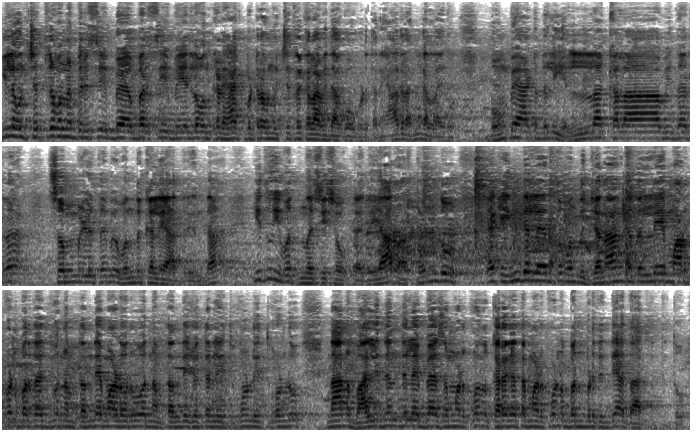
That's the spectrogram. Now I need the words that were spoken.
ಇಲ್ಲ ಒಂದು ಚಿತ್ರವನ್ನು ಬೆರೆಸಿ ಬರೆಸಿ ಎಲ್ಲ ಒಂದು ಕಡೆ ಹಾಕ್ಬಿಟ್ರೆ ಅವನು ಚಿತ್ರಕಲಾವಿದ ಆಗಿ ಹೋಗ್ಬಿಡ್ತಾನೆ. ಆದ್ರೆ ಹಂಗಲ್ಲ ಇದು. ಬೊಂಬೆ ಆಟದಲ್ಲಿ ಎಲ್ಲ ಕಲಾವಿದರ ಸಮ್ಮಿಳಿತವೇ ಒಂದು ಕಲೆ ಆದ್ರಿಂದ ಇದು ಇವತ್ತು ನಶಿಸಿ ಹೋಗ್ತಾ ಇದೆ. ಯಾರು ಅಷ್ಟೊಂದು, ಯಾಕೆ ಹಿಂದೆಲ್ಲ ಅಂತೂ ಒಂದು ಜನಾಂಗದಲ್ಲೇ ಮಾಡ್ಕೊಂಡು ಬರ್ತಾ ಇದ್ವು. ನಮ್ಮ ತಂದೆ ಮಾಡೋರು, ನಮ್ಮ ತಂದೆ ಜೊತೆಲಿ ಇತ್ಕೊಂಡು ಇತ್ಕೊಂಡು ನಾನು ಬಾಲ್ಯದಿಂದಲೇ ಅಭ್ಯಾಸ ಮಾಡ್ಕೊಂಡು, ಕರಗತ ಮಾಡ್ಕೊಂಡು ಬಂದ್ಬಿಡ್ತಿದ್ದೆ. ಅದು ಆಗ್ತಿತ್ತು.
